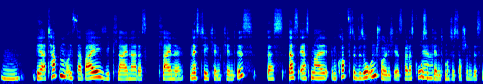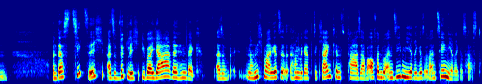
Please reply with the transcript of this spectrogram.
mhm. Wir ertappen uns dabei, je kleiner das kleine Nesthäkchenkind ist, dass das erstmal im Kopf sowieso unschuldig ist, weil das große Ja. Kind muss es doch schon wissen. Und das zieht sich also wirklich über Jahre hinweg. Also noch nicht mal, jetzt haben wir jetzt die Kleinkindsphase, aber auch wenn du ein siebenjähriges oder ein zehnjähriges hast.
